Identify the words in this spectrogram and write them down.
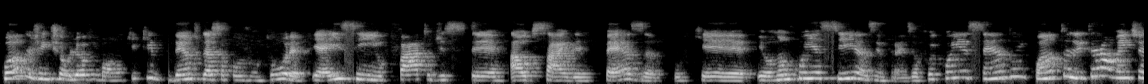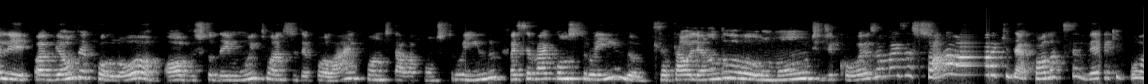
quando a gente olhou, bom, o que, que dentro dessa conjuntura, e aí sim, o fato de ser outsider pesa, porque eu não conhecia as entranhas, eu fui conhecendo enquanto literalmente ali o avião decolou, óbvio, estudei muito antes de decolar, enquanto estava construindo, mas você vai construindo, você está olhando um monte de coisa, mas é só na hora que decola que você vê que, pô,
